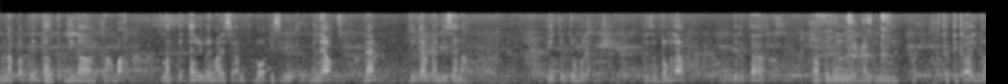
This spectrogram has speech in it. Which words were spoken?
mendapat perintah untuk bina Kaabah Allah perintah Nabi Ibrahim AS untuk bawa isteri beliau dan tinggalkan di sana. Jadi tuan-tuan mula, jadi tuan-tuan mula, dia kata apa ni, apa ni, ketika itu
